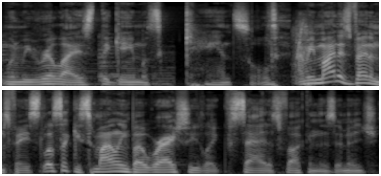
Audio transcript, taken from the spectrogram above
when we realized the game was canceled. I mean, mine is Venom's face. It looks like he's smiling, but we're actually like sad as fuck in this image.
